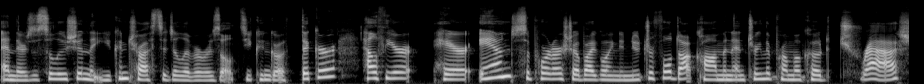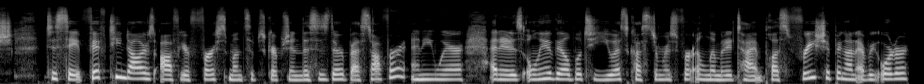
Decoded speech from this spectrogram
And there's a solution that you can trust to deliver results. You can grow thicker, healthier hair and support our show by going to Nutrafol.com and entering the promo code TRASH to save $15 off your first month subscription. This is their best offer anywhere, and it is only available to U.S. customers for a limited time, plus free shipping on every order.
